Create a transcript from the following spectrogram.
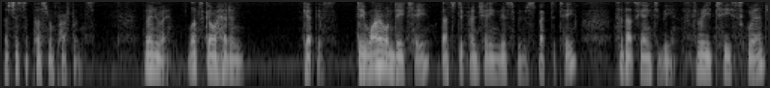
That's just a personal preference. But anyway, let's go ahead and get this. dy on dt, that's differentiating this with respect to t, so that's going to be 3t squared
